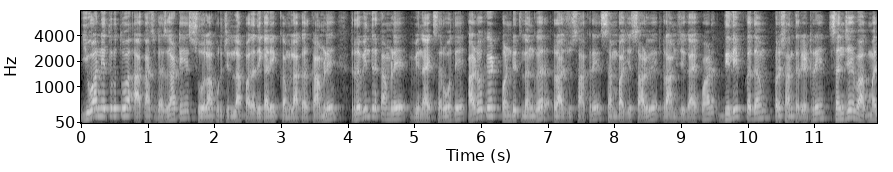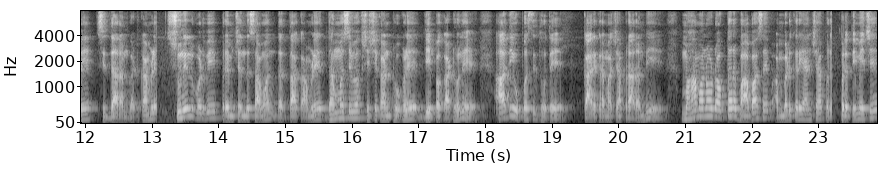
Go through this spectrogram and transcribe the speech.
युवा नेतृत्व आकाश घसघाटे सोलापूर जिल्हा पदाधिकारी कमलाकर कांबळे रवींद्र कांबळे विनायक सरवदे ॲडव्होकेट पंडित लंगर राजू साखरे संभाजी साळवे रामजी गायकवाड दिलीप कदम प्रशांत रेटरे संजय वाघमारे सिद्धाराम घटकांबळे सुनील वडवे प्रेमचंद सावंत दत्ता कांबळे धम्मसेवक शशिकांत ठोकळे दीपक आठवले आदी उपस्थित होते. कार्यक्रमाच्या प्रारंभी महामानव डॉक्टर बाबासाहेब आंबेडकर यांच्या प्रतिमेचे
